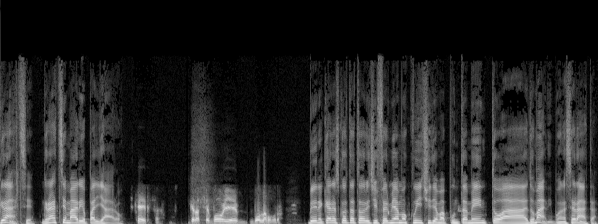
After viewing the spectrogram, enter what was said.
Grazie, grazie Mario Pagliaro. Scherza, grazie a voi e buon lavoro. Bene, cari ascoltatori, ci fermiamo qui, ci diamo appuntamento a domani. Buona serata.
